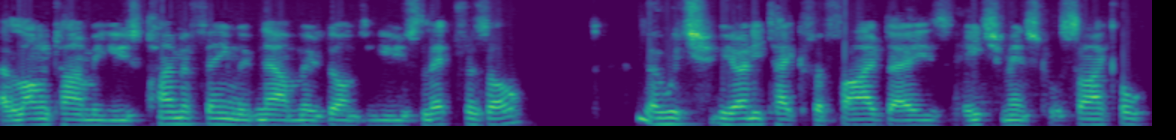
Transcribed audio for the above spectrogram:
a long time we used clomiphene, we've now moved on to use letrozole, uh, which you only take for five days each menstrual cycle.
